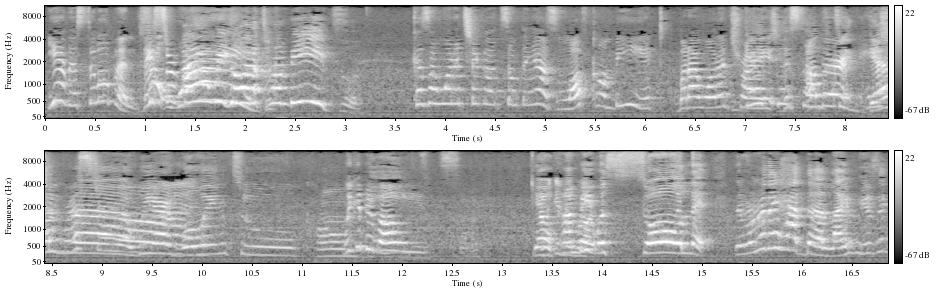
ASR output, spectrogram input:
Yeah, they're still open. They so survived. why are we going to Combeat? Because I want to check out something else. Love Combit, but I want to try this other together. restaurant. We are going to Combeat. We could do both. Yo, do both. was so lit. Remember they had the live music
